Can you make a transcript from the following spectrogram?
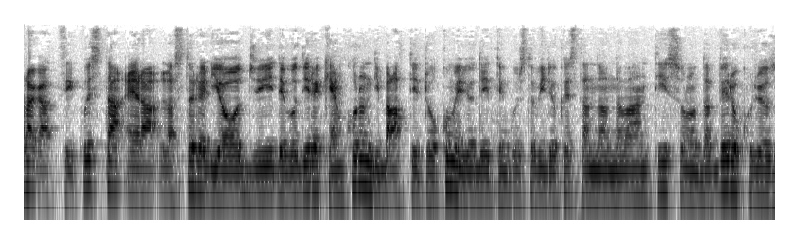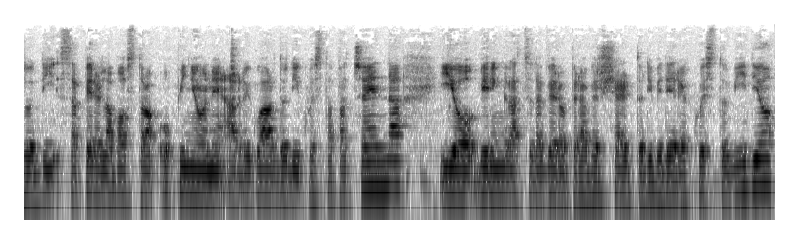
ragazzi questa era la storia di oggi. Devo dire che è ancora un dibattito. Come vi ho detto in questo video che sta andando avanti sono davvero curioso di sapere la vostra opinione al riguardo di questa faccenda. Io vi ringrazio davvero per aver scelto di vedere questo video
